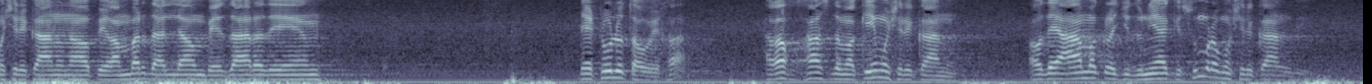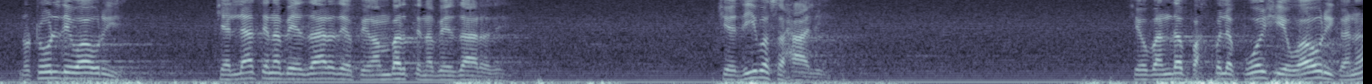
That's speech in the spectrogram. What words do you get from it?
مشرکانو نه او پیغمبر د الله هم بیزار دی د ټولو توخه هغه خاص د مکی مشرکان او د عام کړه چې دنیا کې څومره مشرکان دي نو ټول دی واوري چې الله ته نه بیزار دی او پیغمبر ته نه بیزار دی چې دی وسحالي چې بنده په خپل پوښي او اوري کنه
